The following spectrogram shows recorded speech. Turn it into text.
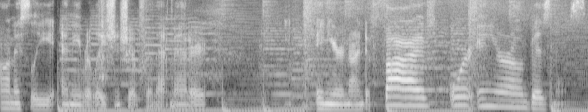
honestly, any relationship for that matter, in your nine to five, or in your own business.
